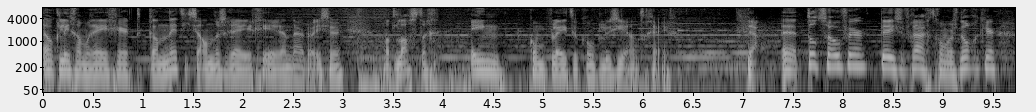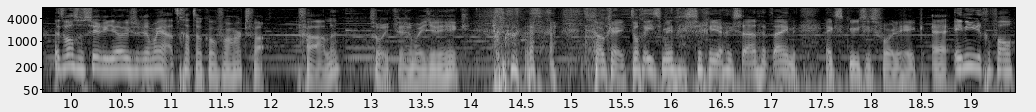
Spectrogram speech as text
Elk lichaam reageert, kan net iets anders reageren. En daardoor is er wat lastig één complete conclusie aan te geven. Ja. Eh, tot zover deze vraag. Het gewoon eens nog een keer. Het was een serieuzere, maar ja, het gaat ook over hartfalen. Sorry, ik kreeg een beetje de hik. Oké, toch iets minder serieus aan het einde. Excuses voor de hik. Eh, in ieder geval,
